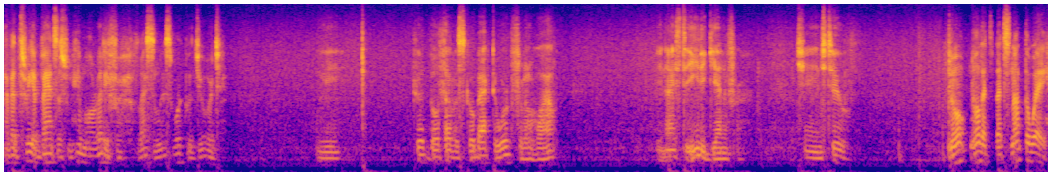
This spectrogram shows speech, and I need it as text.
I've had three advances from him already for less and less work with George. We could both of us go back to work for a little while. Be nice to eat again for a change, too. No, no, that's that's not the way.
